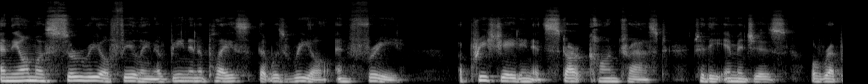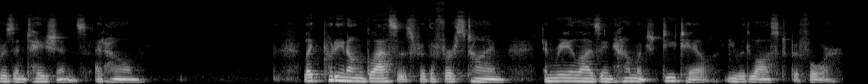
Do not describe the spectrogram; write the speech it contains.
And the almost surreal feeling of being in a place that was real and free, appreciating its stark contrast to the images or representations at home. Like putting on glasses for the first time and realizing how much detail you had lost before.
